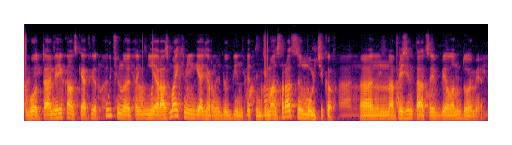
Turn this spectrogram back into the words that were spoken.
вот американский ответ Путину это не размахивание ядерной дубинкой, это не демонстрация мультиков э, на презентации в Белом доме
